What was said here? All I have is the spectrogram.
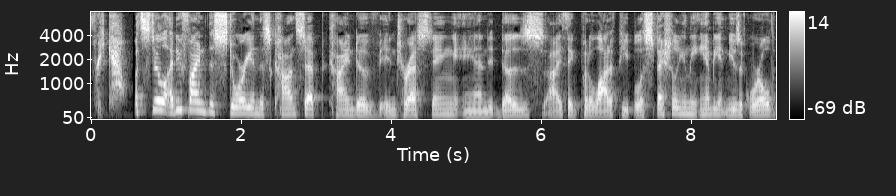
freak out. But still, I do find this story and this concept kind of interesting, and it does, I think, put a lot of people, especially in the ambient music world,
